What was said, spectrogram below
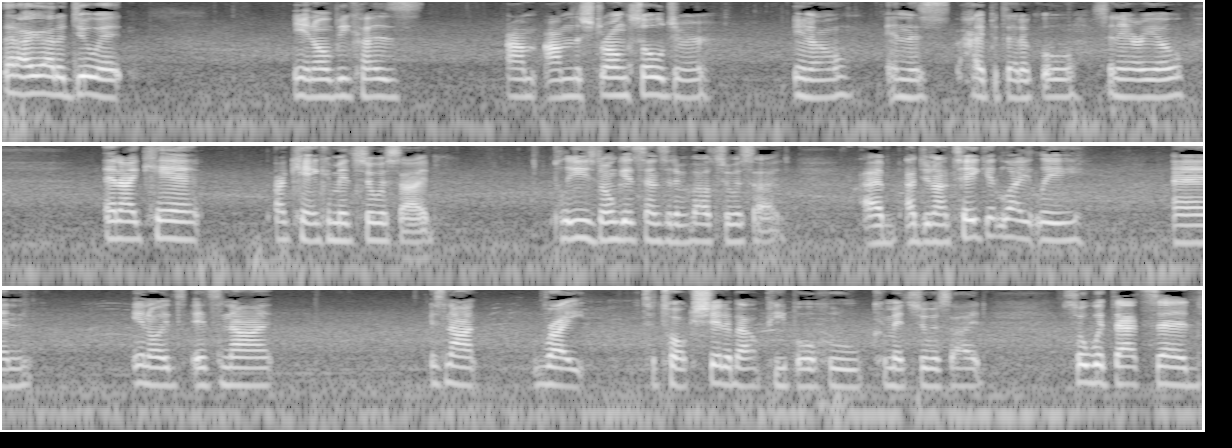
That I gotta do it. You know, because I'm I'm the strong soldier, you know, in this hypothetical scenario. And I can't I can't commit suicide. Please don't get sensitive about suicide. I I do not take it lightly and you know, it's it's not it's not right to talk shit about people who commit suicide. So with that said,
